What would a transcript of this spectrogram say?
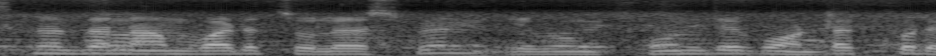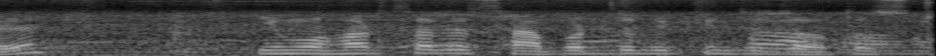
স্ক্রিনে তার নাম্বারে চলে আসবেন এবং ফোন দিয়ে কন্ট্যাক্ট করে ইমো হোয়াটসঅ্যাপে সাপোর্ট দেবে কিন্তু যথেষ্ট।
